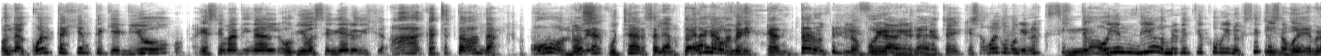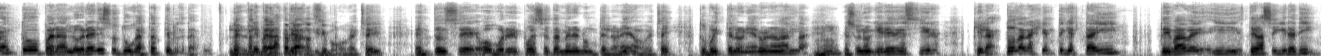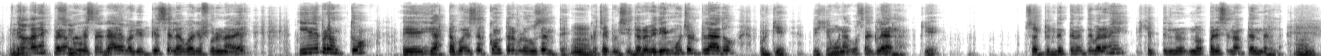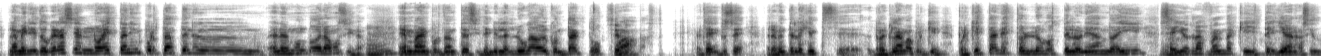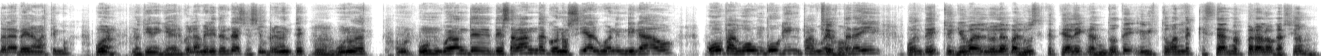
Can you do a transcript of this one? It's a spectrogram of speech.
Onda, ¿cuánta gente que vio ese matinal o vio ese diario y dice, ah, cacha esta banda? oh, los No voy a escuchar. Se levantó de la Oh, cama. me encantaron, los voy a ir a ver. Claro. ¿cachai? Que esa weá como que no existe. No. Hoy en día, 2022, como que no existe Y, esa y weá. de pronto, para lograr eso, tú gastaste plata. Le, Gastaste le pagaste plata, sí. ¿cachai? Entonces, o por puede ser también en un teloneo, ¿cachai? Tú puedes telonear una banda, eso no quiere decir que la- toda la gente que está ahí te va a ver y te va a seguir a ti. No, Están esperando sí, que se acabe para que empiece la weá que fueron a ver. Y de pronto, eh, y hasta puede ser contraproducente, Mm. ¿cachai? Porque si te repetís mucho el plato, porque dejemos una cosa clara, que sorprendentemente para mí, gente no, no- parece no entenderla. Mm. La meritocracia no es tan importante en el, en el mundo de la música. Ujú. Es más importante si tenés las lucas o el contacto Sí, o ambas. ¿Cachai? Entonces, de repente la gente se reclama porque ¿por qué están estos locos teloneando ahí si hay Mm. otras bandas que te llevan haciendo la pega más tiempo? Bueno, no tiene que ver con la meritocracia, simplemente Mm. uno, un, un weón de, de esa banda conocía al buen indicado o pagó un booking para poder Sí, estar ahí. Bueno, de hecho, yo para Lola Paluz, festivales grandotes, he visto bandas que se arman para la ocasión.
